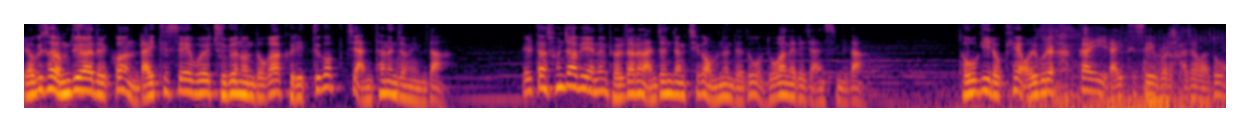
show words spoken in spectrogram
여기서 염두해야 될 건 라이트 세이버의 주변 온도가 그리 뜨겁지 않다는 점입니다. 일단 손잡이에는 별다른 안전장치가 없는데도 녹아내리지 않습니다. 더욱이 이렇게 얼굴에 가까이 라이트 세이버를 가져가도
